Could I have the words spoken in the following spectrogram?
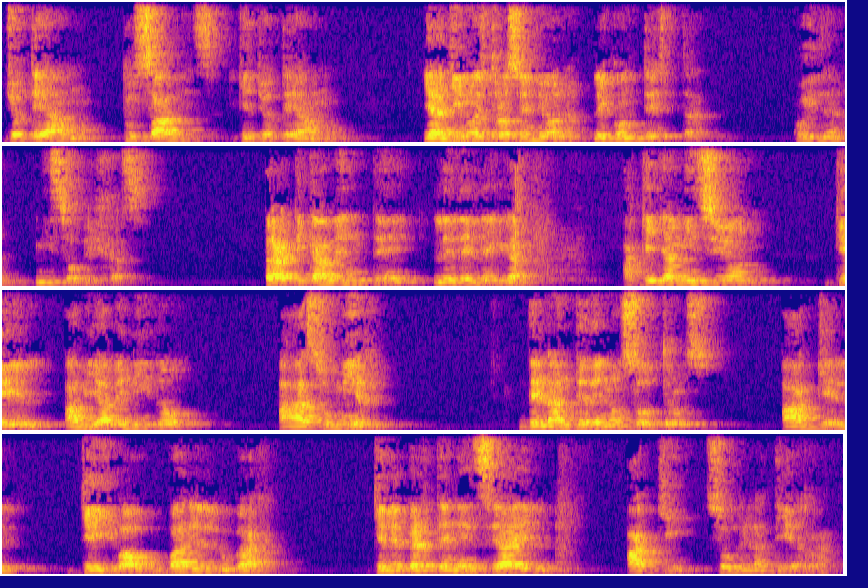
yo te amo, tú sabes que yo te amo. Y allí nuestro Señor le contesta, cuida mis ovejas. Prácticamente le delega aquella misión que él había venido a asumir delante de nosotros a aquel que iba a ocupar el lugar que le pertenece a él aquí sobre la tierra.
